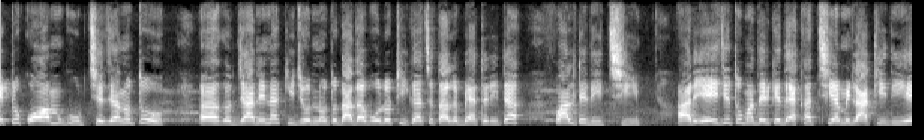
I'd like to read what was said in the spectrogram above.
একটু কম ঘুরছে, জানো তো? জানি না কী জন্য। তো দাদা বলল, ঠিক আছে, তাহলে ব্যাটারিটা পাল্টে দিচ্ছি। আর এই যে তোমাদেরকে দেখাচ্ছি আমি লাঠি দিয়ে,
